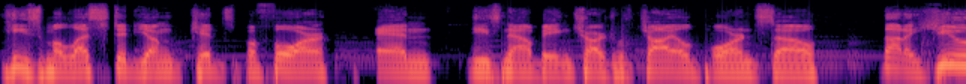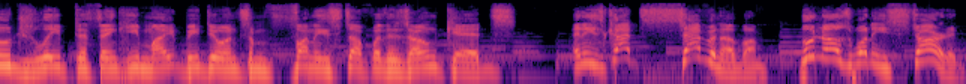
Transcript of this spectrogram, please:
he's molested young kids before and he's now being charged with child porn. So, not a huge leap to think he might be doing some funny stuff with his own kids. And he's got seven of them. Who knows when he started?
